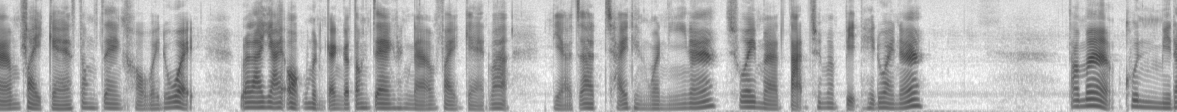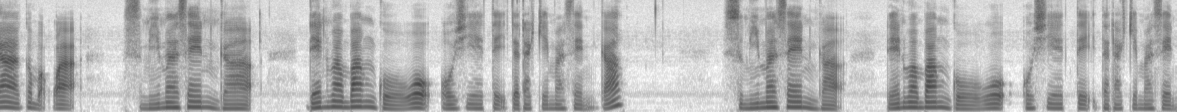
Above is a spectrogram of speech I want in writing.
น้ำไฟแก๊สต้องแจ้งเขาไว้ด้วย เวลาย้ายออกเหมือนกันก็ต้องแจ้งทั้งน้ำไฟแก๊สว่า เดี๋ยวจะใช้ถึงวันนี้นะ ช่วยมาตัดช่วยมาปิดให้ด้วยนะ ต่อมาคุณมิดาก็บอกว่าสมิมาเซนกะเดนว่าบังโกโอโอชิเอเตะจะดาเกมาเซนกะสมิมาเซนกะเดนว่าบังโกโอโอชิเอเตะจะดาเกมาเซน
